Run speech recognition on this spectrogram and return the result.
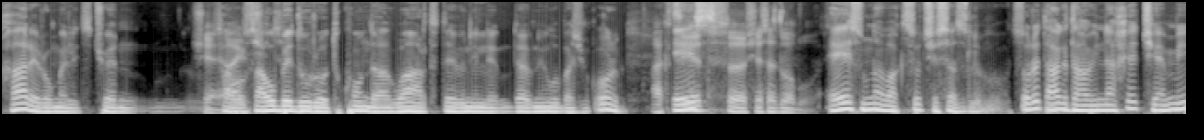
ხარე რომელიც ჩვენ საუბედუროდ ქონდა ვართ დევნილ დევნილობაში ყოლ აქციეთ შესაძლებლობა. ეს უნდა ვაქციოთ შესაძლებლობა. სწორედ აქ დავინახე ჩემი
